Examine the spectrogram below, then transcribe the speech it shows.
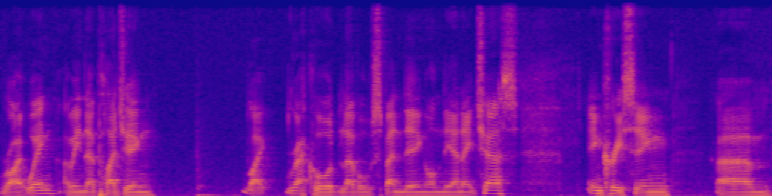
right wing. I mean, they're pledging like record level spending on the NHS, increasing. Um,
